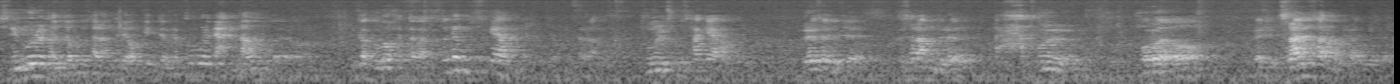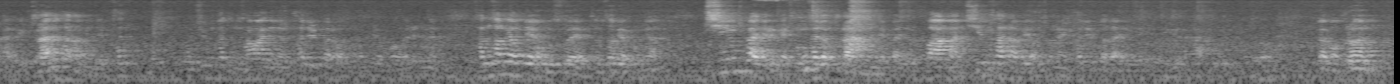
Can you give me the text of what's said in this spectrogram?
질문을 던져본 사람들이 없기 때문에 프로그램이 안 나오는 거예요. 그러니까 그걸 갖다가 쓰는 쓰게 하는 거죠. 그러니까 돈을 주고 사게 하고. 그래서 이제 그 사람들은 막 돈을 벌어요. 그러니까 불안 산업이라고 그러잖아요. 이 불안 산업이 이제 커- 뭐 지금 같은 상황에는 커질 거라고 생각해요. 뭐 예를 들면 삼성현대연구소의 분석에 보면 치유까지 이렇게 정서적 불안 문제까지 포함한 치유 산업이 엄청나게 커질 거다 이렇게 얘기를 하고 있죠. 그러니까 뭐 그런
